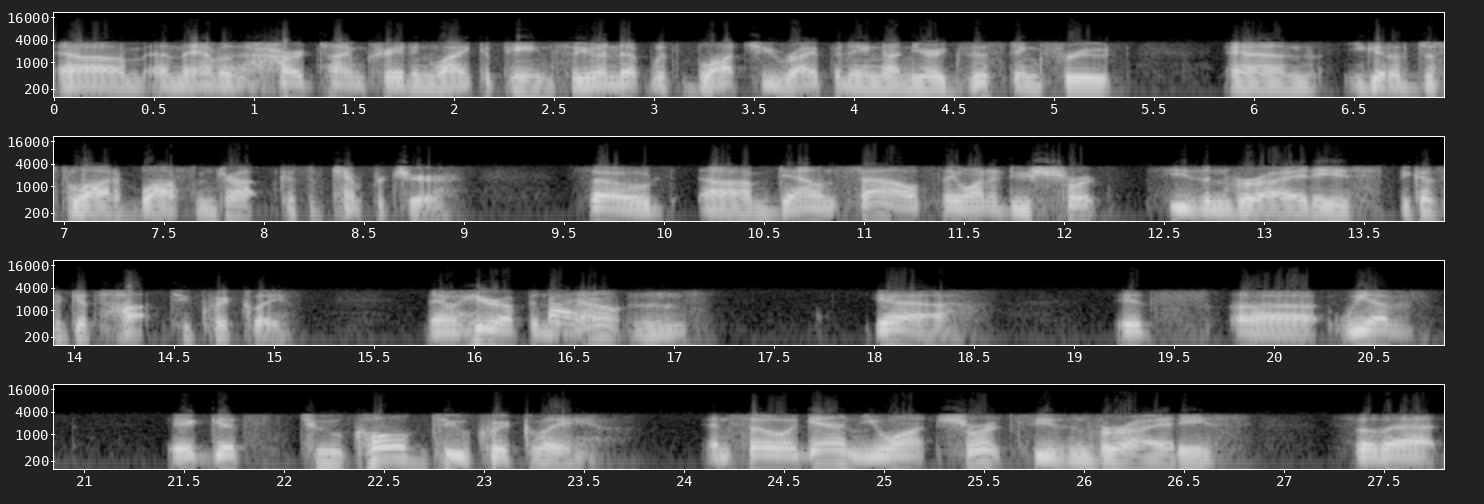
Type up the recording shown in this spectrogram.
Um, and they have a hard time creating lycopene. So you end up with blotchy ripening on your existing fruit, and you get a, just a lot of blossom drop because of temperature. So um, down south, they want to do short season varieties because it gets hot too quickly. Now here up in the it. mountains, yeah, it's uh, we have it gets too cold too quickly, and so again, you want short season varieties so that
